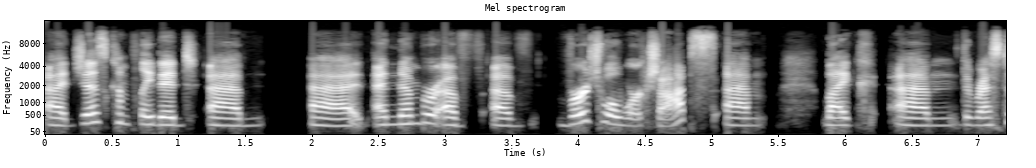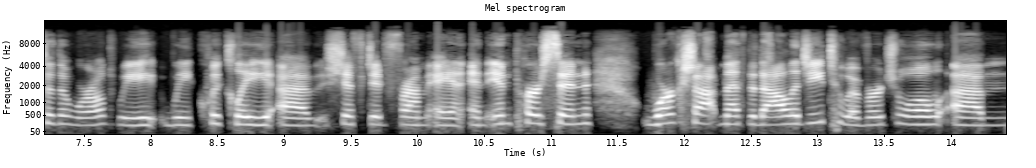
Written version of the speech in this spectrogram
uh, just completed um, uh, a number of, of virtual workshops. Um, like um, the rest of the world, we, we quickly uh, shifted from a, an in-person workshop methodology to a virtual um,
